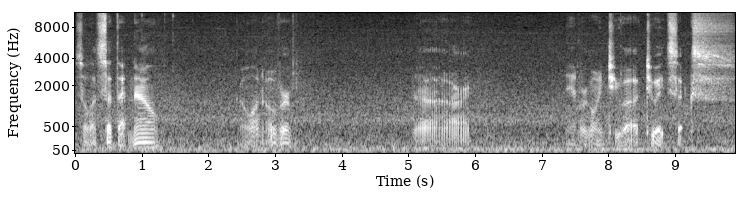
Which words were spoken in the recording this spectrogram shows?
So let's set that now. Go on over. Uh, Alright. And we're going to uh, 286.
